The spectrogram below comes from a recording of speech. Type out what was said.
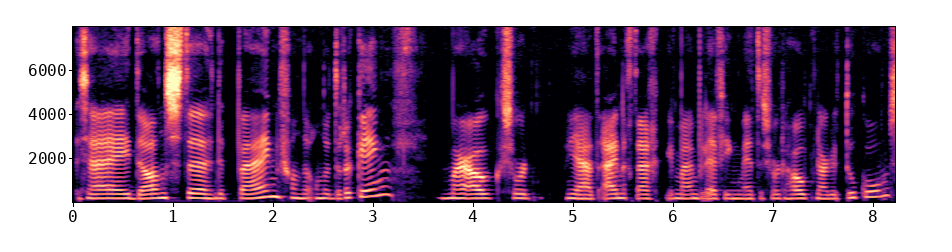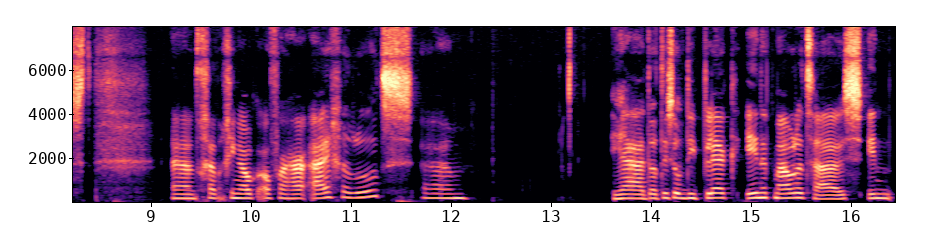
zij danste de pijn van de onderdrukking. Maar ook soort, ja, het eindigt eigenlijk in mijn beleving met een soort hoop naar de toekomst. Uh, het ging ook over haar eigen roots. Um, ja, dat is op die plek in het Mauritshuis, in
